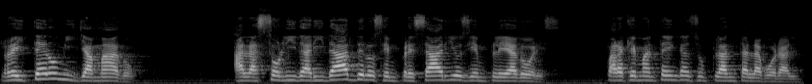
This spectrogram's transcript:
Reitero mi llamado a la solidaridad de los empresarios y empleadores para que mantengan su planta laboral,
